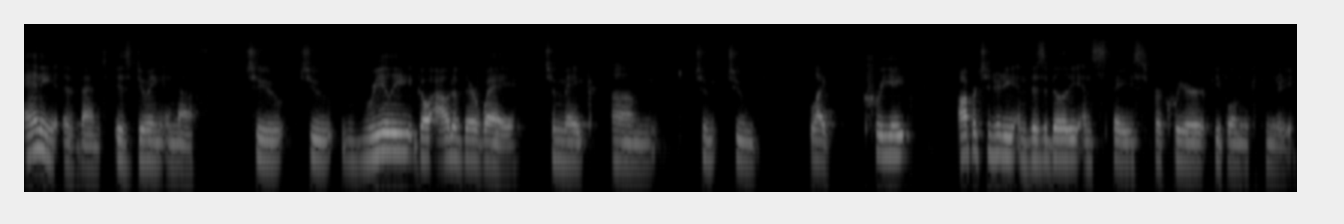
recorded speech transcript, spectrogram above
any event is doing enough to to really go out of their way to make um, to to like create opportunity and visibility and space for queer people in the community.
